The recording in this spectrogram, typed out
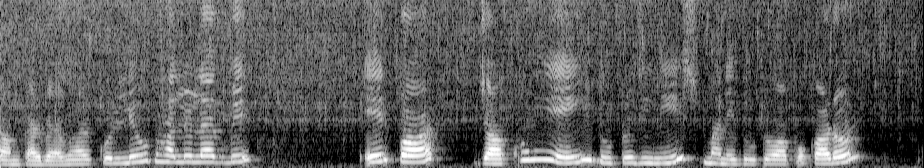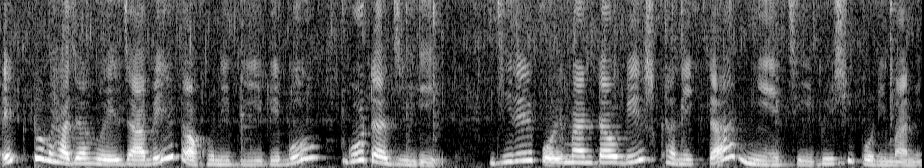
লঙ্কার ব্যবহার করলেও ভালো লাগবে। এরপর যখনই এই দুটো জিনিস মানে দুটো অপকরণ একটু ভাজা হয়ে যাবে, তখনই দিয়ে দেব গোটা জিরে। জিরের পরিমাণটাও বেশ খানিকটা নিয়েছি, বেশি পরিমাণে।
